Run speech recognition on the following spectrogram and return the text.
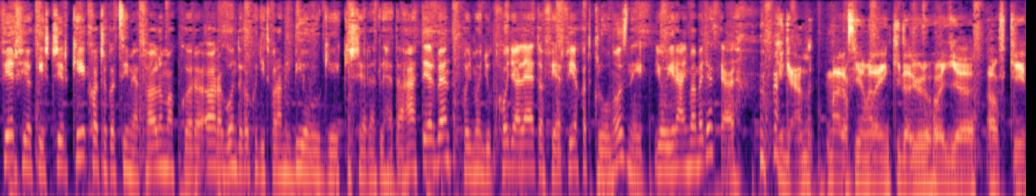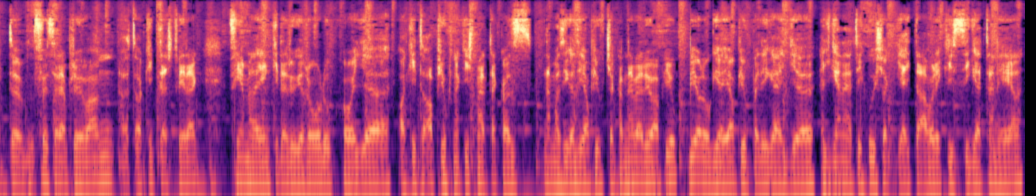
Férfiak és csirkék, ha csak a címet hallom, akkor arra gondolok, hogy itt valami biológiai kísérlet lehet a háttérben, hogy mondjuk hogyan lehet a férfiakat klónozni? Jó irányba megyek el? Igen, már a film elején kiderül, hogy a két főszereplő van, hát akik testvérek, film elején kiderül róluk, hogy akit apjuknak ismertek, az nem az igazi apjuk, csak a nevelő apjuk. Biológiai apjuk pedig egy, egy genetikus, aki egy távoli kis szigeten él,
